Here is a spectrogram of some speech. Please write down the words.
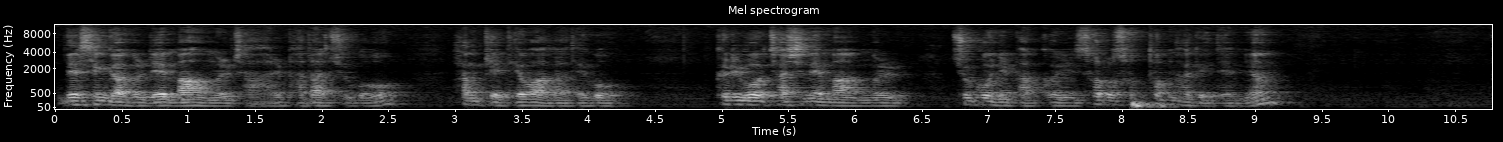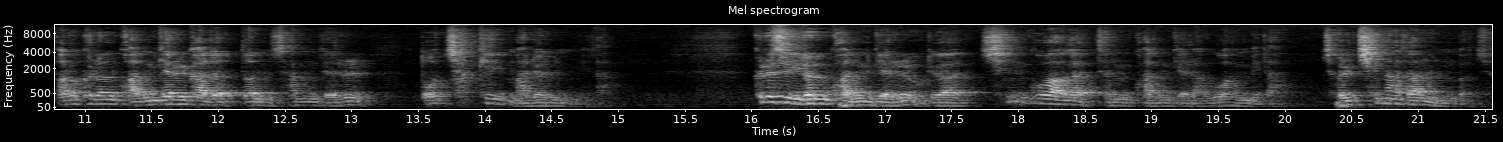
내 생각을, 내 마음을 잘 받아주고 함께 대화가 되고 그리고 자신의 마음을 주거니 받거니 서로 소통하게 되면 바로 그런 관계를 가졌던 상대를 또 찾기 마련입니다. 그래서 이런 관계를 우리가 친구와 같은 관계라고 합니다. 절친하다는 거죠.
